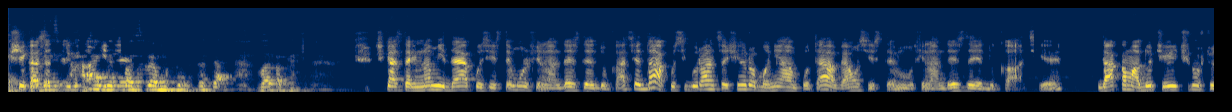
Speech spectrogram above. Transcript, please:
și ca să terminăm ideea, și ca să terminăm ideea cu sistemul finlandez de educație, da, cu siguranță și în România am putea avea un sistem finlandez de educație, dacă am aduce aici, nu știu,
